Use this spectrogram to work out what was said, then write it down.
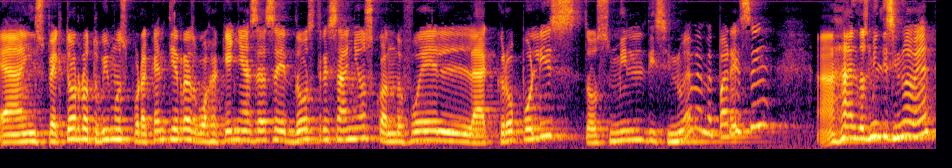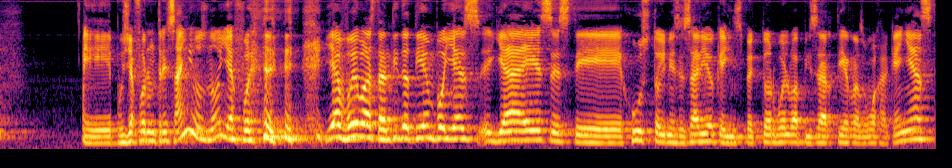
a Inspector lo tuvimos por acá en tierras oaxaqueñas hace dos, tres años cuando fue el Acrópolis 2019, me parece. Ajá, el 2019. Eh, pues ya fueron tres años, ¿no? Ya fue, ya fue bastantito tiempo, ya es, ya es este, justo y necesario que Inspector vuelva a pisar tierras oaxaqueñas.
